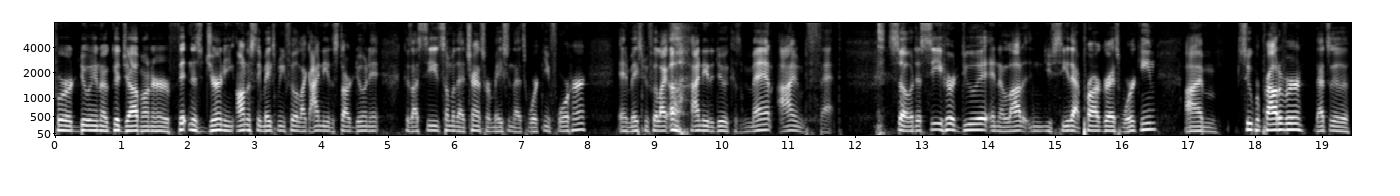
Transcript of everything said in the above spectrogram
for doing a good job on her fitness journey. Honestly, makes me feel like I need to start doing it because I see some of that transformation that's working for her, and makes me feel like, oh, I need to do it because man, I'm fat. so to see her do it and a lot of and you see that progress working, I'm super proud of her. That's a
